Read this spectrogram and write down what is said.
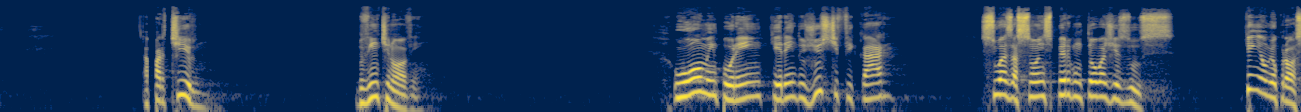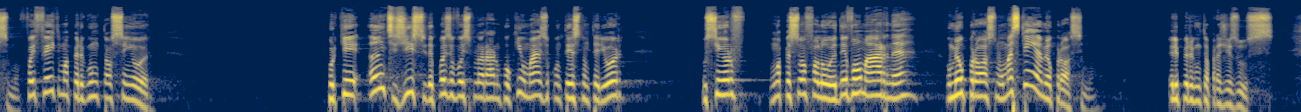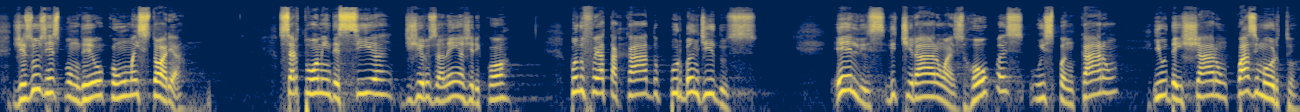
a partir do 29. O homem, porém, querendo justificar suas ações, perguntou a Jesus: Quem é o meu próximo? Foi feita uma pergunta ao Senhor. Porque antes disso, e depois eu vou explorar um pouquinho mais o contexto anterior, o Senhor, uma pessoa falou: Eu devo amar, né? O meu próximo. Mas quem é meu próximo? Ele pergunta para Jesus. Jesus respondeu com uma história. Certo homem descia de Jerusalém a Jericó quando foi atacado por bandidos. Eles lhe tiraram as roupas, o espancaram e o deixaram quase morto,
